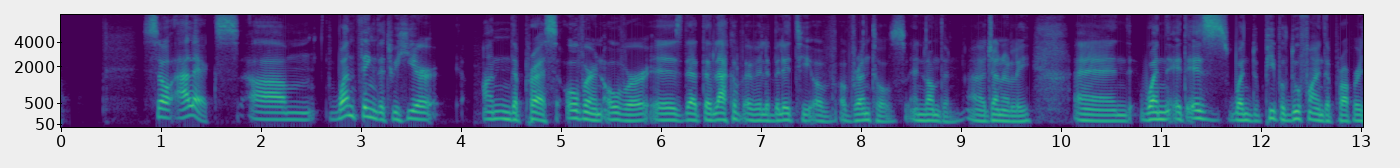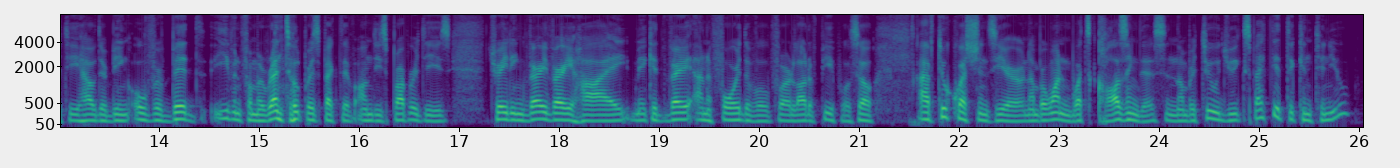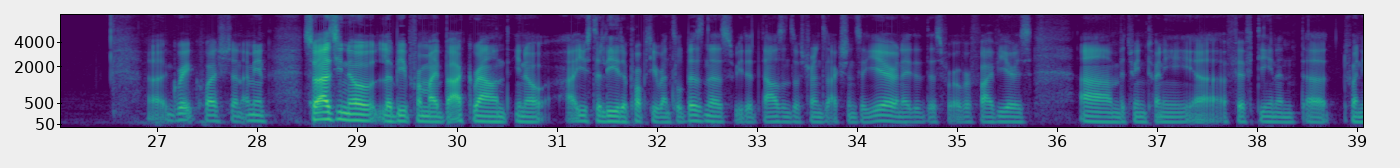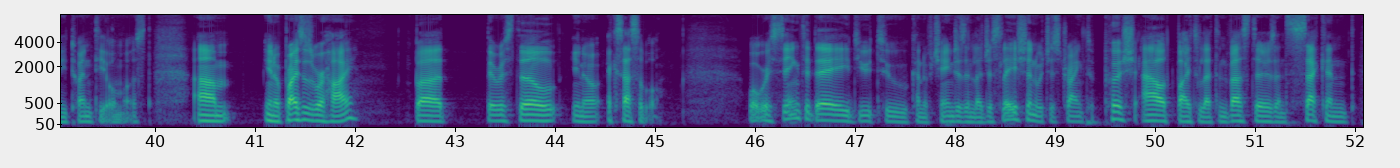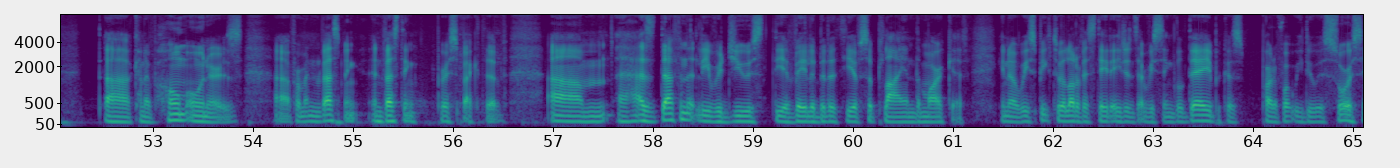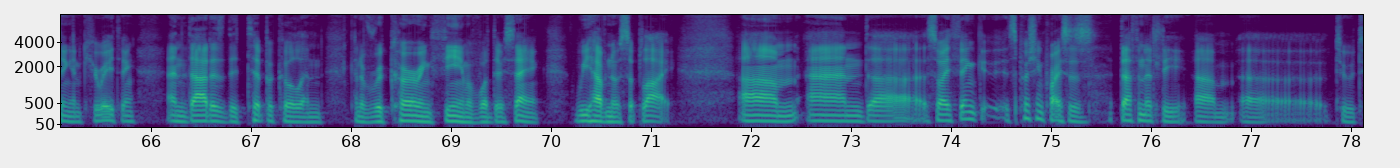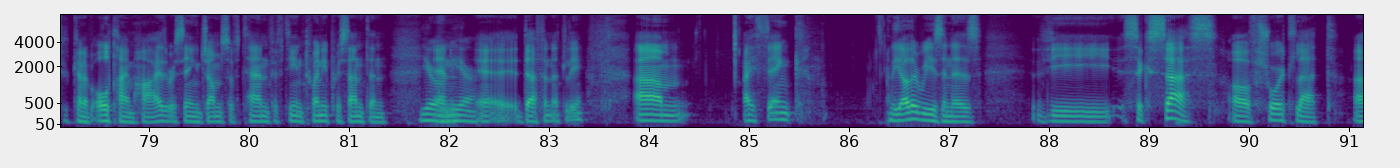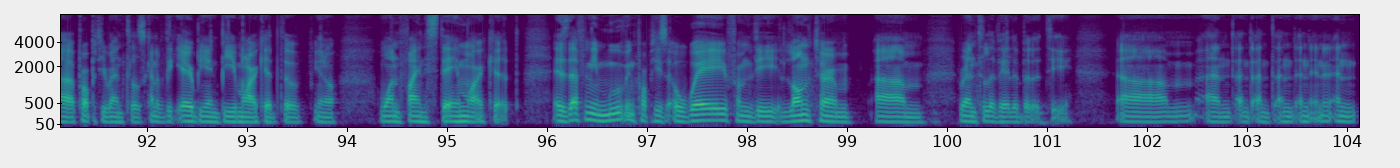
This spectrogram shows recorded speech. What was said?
So, Alex, um, one thing that we hear on the press over and over is that the lack of availability of, of rentals in London uh, generally, and when it is when do people do find the property, how they're being overbid even from a rental perspective on these properties, trading very very high, make it very unaffordable for a lot of people. So, I have two questions here. Number one, what's causing this, and number two, do you expect it to continue? Uh, great question. I mean, so as you know, Labib, from my background, you know, I used to lead a property rental business. We did thousands of transactions a year, and I did this for over five years, um, between 2015 and uh, 2020 almost. Um, you know, prices were high, but they were still, you know, accessible. What we're seeing today, due to kind of changes in legislation, which is trying to push out buy-to-let investors and second uh, kind of homeowners uh, from an investment investing perspective um, has definitely reduced the availability of supply in the market. You know, we speak to a lot of estate agents every single day because part of what we do is sourcing and curating, and that is the typical and kind of recurring theme of what they're saying. We have no supply. Um, and uh, so I think it's pushing prices definitely um, uh, to, to kind of all time highs. We're seeing jumps of 10, 15, 20% in year in, on year. Uh, definitely. Um, I think the other reason is the success of short let uh, property rentals, kind of the Airbnb market, the you know one fine stay market, is definitely moving properties away from the long term um, rental availability um, and, and, and, and, and, and, and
